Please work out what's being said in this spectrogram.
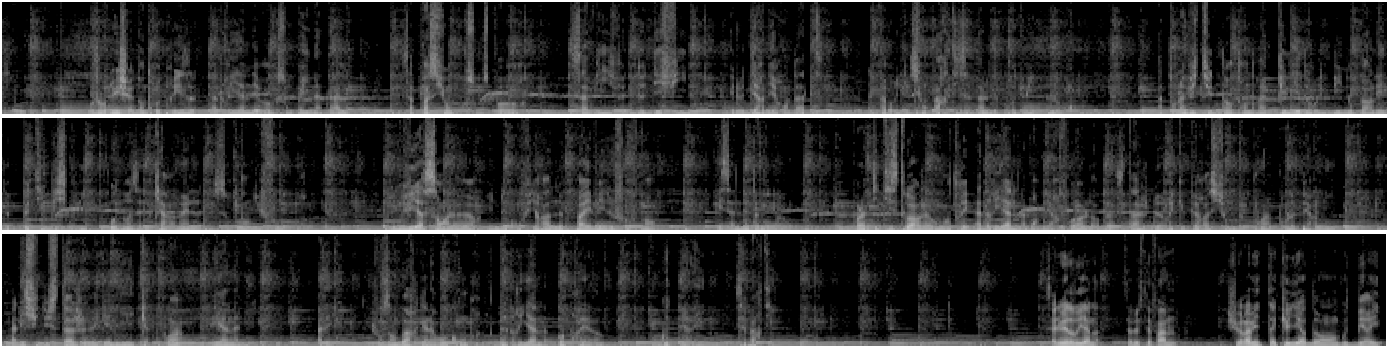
Aujourd'hui, chef d'entreprise, Adriane évoque son pays natal, sa passion pour son sport, sa vie faite de défis et le dernier en date, la fabrication artisanale de produits locaux. A-t-on l'habitude d'entendre un pilier de rugby nous parler de petits biscuits aux noisettes caramel sortant du four? Une vie à 100 à l'heure, il nous confiera ne pas aimer le chauffement, et ça ne m'étonne pas. Pour la petite histoire, j'ai rencontré Adriane la première fois lors d'un stage de récupération de points pour le permis. À l'issue du stage, j'avais gagné 4 points et un ami. Allez, je vous embarque à la rencontre d'Adriane Oprea, Goodberry. C'est parti. Salut Adriane. Salut Stéphane. Je suis ravi de t'accueillir dans Goodberry.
